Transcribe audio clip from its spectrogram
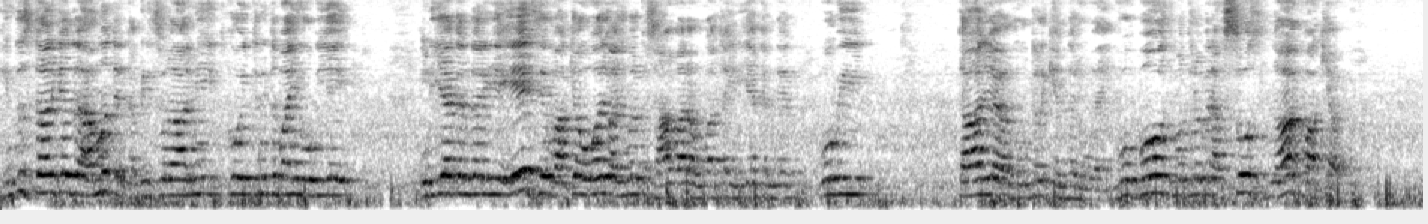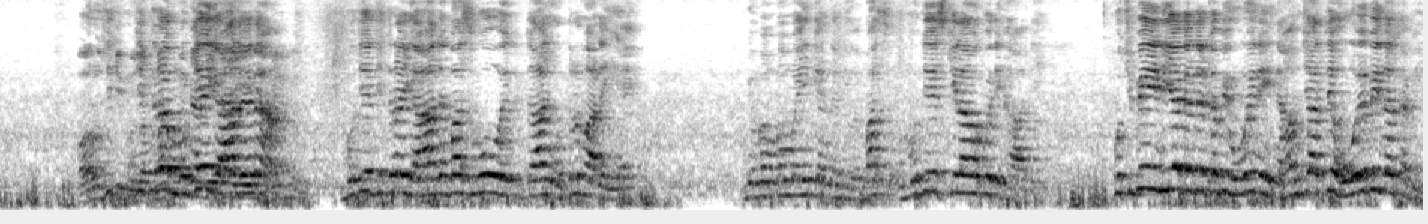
हिंदुस्तान के अंदर आमद है कभी सुना आर्मी को इतनी तबाही हो गई है। इंडिया के अंदर ये एक से वाक्य हुआ जो अजमल कसाब वाला हुआ था इंडिया के अंदर वो भी ताज होटल के अंदर हुआ है। वो बहुत मतलब अफसोसनाक वाक्य हुआ और उसकी जितना मुझे याद है ना मुझे जितना याद है बस वो एक ताज होटल वाले ही है जो बम- बम्बई के अंदर जो है। बस मुझे इसके अलावा कोई दिखा दे कुछ भी इंडिया के अंदर कभी हुए नहीं ना हम चाहते हुए भी ना कभी।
